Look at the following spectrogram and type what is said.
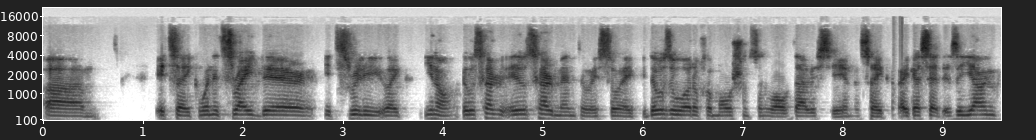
um, it's like when it's right there, it's really like you know, it was hard. It was hard mentally. So like there was a lot of emotions involved, obviously, and it's like like I said, as a young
